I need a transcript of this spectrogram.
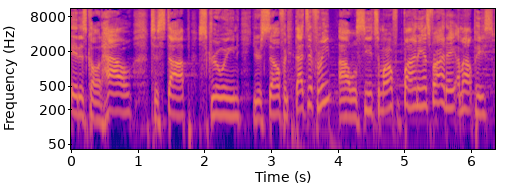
It is called How to Stop Screwing Yourself. And that's it for me. I will see you tomorrow for Finance Friday. I'm out. Peace.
